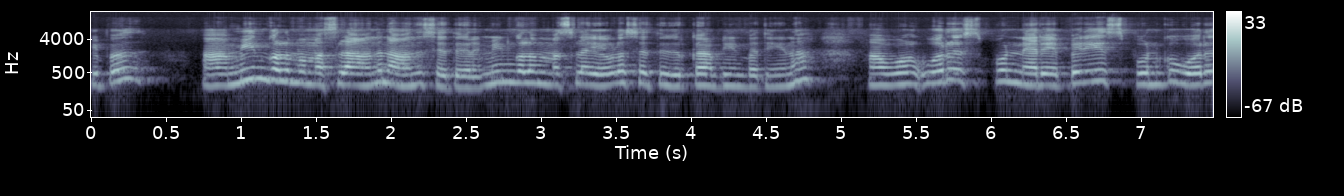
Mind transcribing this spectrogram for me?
இப்போ மீன் குழம்பு மசாலா வந்து நான் வந்து சேர்த்துக்கிறேன். மீன் குழம்பு மசாலா எவ்வளோ சேர்த்துக்கிருக்கேன் அப்படின்னு பார்த்தீங்கன்னா ஒ- ஒரு ஸ்பூன் நிறைய பெரிய ஸ்பூனுக்கு ஒரு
